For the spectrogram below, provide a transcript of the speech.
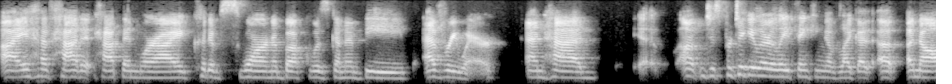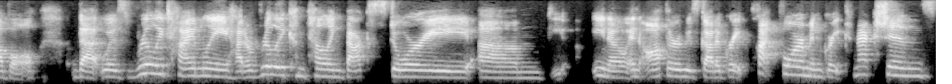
I have had it happen where I could have sworn a book was going to be everywhere and had um, just particularly thinking of like a, a, a, novel that was really timely, had a really compelling backstory, um, you know, an author who's got a great platform and great connections.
